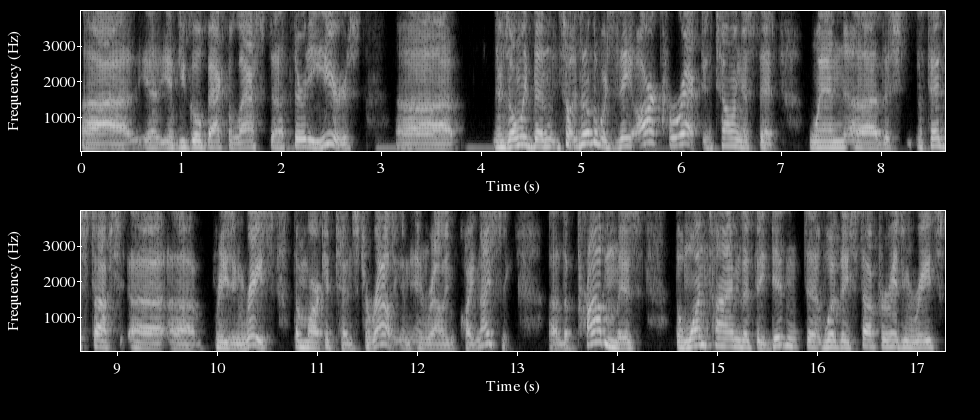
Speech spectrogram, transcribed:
Uh, if you go back the last uh, 30 years, uh, there's only been so in other words they are correct in telling us that when uh, the, the, fed stops uh, uh, raising rates the market tends to rally and, and rally quite nicely uh, the problem is the one time that they didn't uh, where they stopped raising rates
